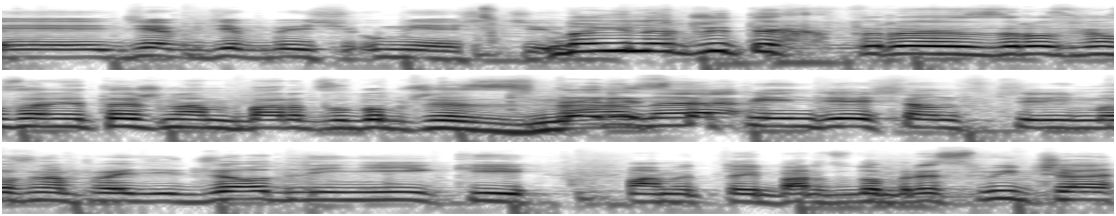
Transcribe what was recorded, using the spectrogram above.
y, gdzie, gdzie byś umieścił? No i Logitech, które z rozwiązanie też nam bardzo dobrze znane. 450, czyli można powiedzieć, że od linijki. Mamy tutaj bardzo dobre switche,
